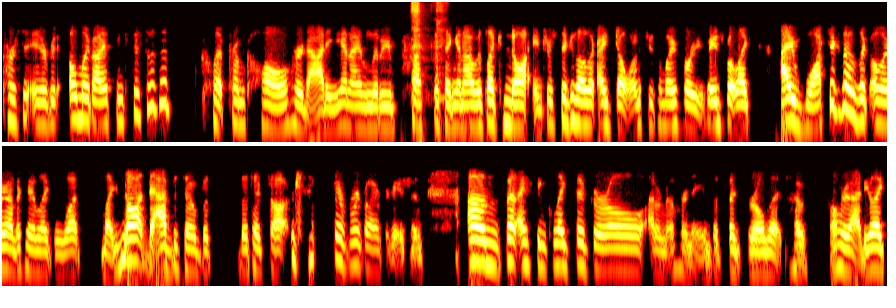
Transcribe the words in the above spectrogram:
person interviewed. Oh my god, I think this was a clip from Call Her Daddy, and I literally pressed the thing, and I was like not interested because I was like I don't want to see this on my for you page, but like I watched it because I was like oh my god, okay, like what, like not the episode, but the TikTok for clarification. Um, but I think like the girl, I don't know her name, but the girl that hosts Call Her Daddy, like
